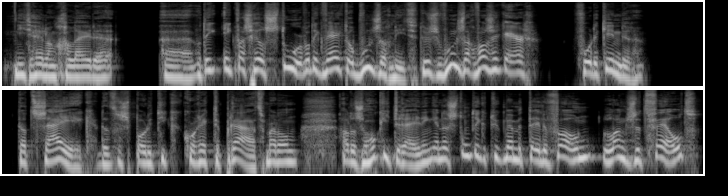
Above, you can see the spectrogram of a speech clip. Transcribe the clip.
niet heel lang geleden. Uh, want ik, ik was heel stoer, want ik werkte op woensdag niet. Dus woensdag was ik er voor de kinderen. Dat zei ik. Dat was politiek correcte praat. Maar dan hadden ze hockeytraining. En dan stond ik natuurlijk met mijn telefoon langs het veld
